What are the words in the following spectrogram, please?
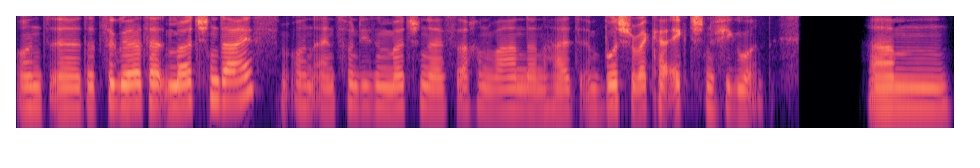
Und äh, dazu gehört halt Merchandise und eins von diesen Merchandise-Sachen waren dann halt Bushwhacker-Action-Figuren. Ähm,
